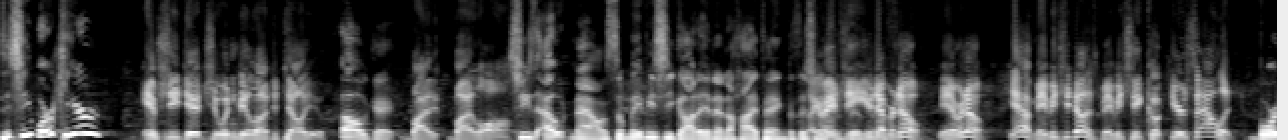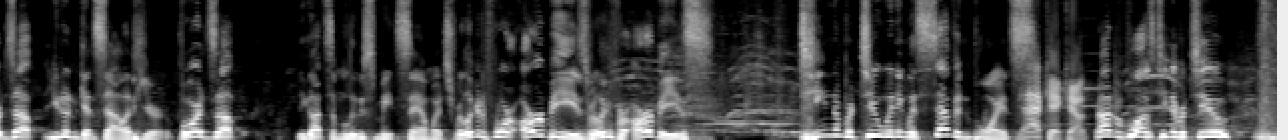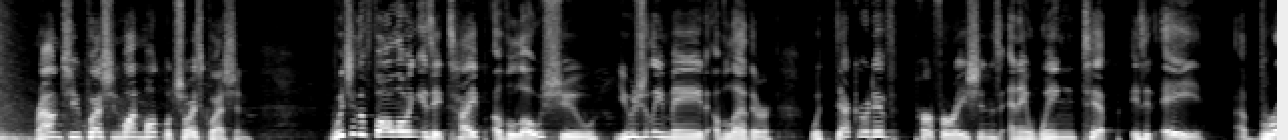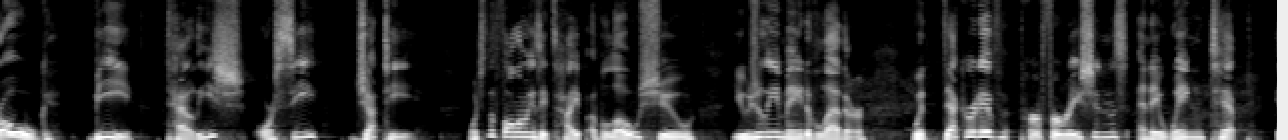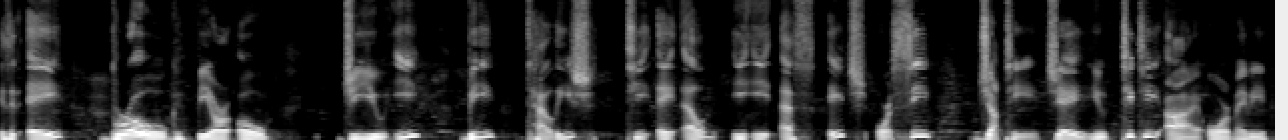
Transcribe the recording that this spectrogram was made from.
Did she work here? If she did, she wouldn't be allowed to tell you Oh, okay. by by law. She's out now, so maybe she got in at a high-paying position. Like, I at mean, this she, you business. never know. You never know. Yeah, maybe she does. Maybe she cooked your salad. Boards up. You didn't get salad here. Boards up. You got some loose meat sandwich. We're looking for Arby's. We're looking for Arby's. Team number two winning with seven points. That can't count. Round of applause, team number two. Round two, question one, multiple choice question. Which of the following is a type of low shoe, usually made of leather, with decorative perforations and a wing tip? Is it A, a brogue, B, talish, or C, jutty? Which of the following is a type of low shoe, usually made of leather, with decorative perforations and a wing tip? Is it A, brogue, B R O G U E, B, talish, T A L E E S H, or C, jutty, J U T T I, or maybe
